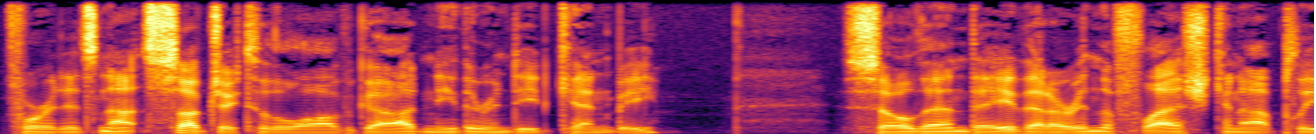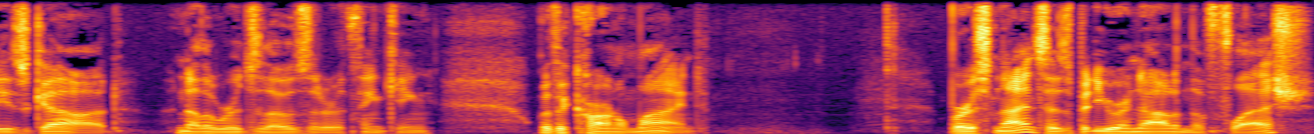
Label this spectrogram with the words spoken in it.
for it is not subject to the law of God, neither indeed can be. So then, they that are in the flesh cannot please God. In other words, those that are thinking with a carnal mind. Verse 9 says, But you are not in the flesh,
